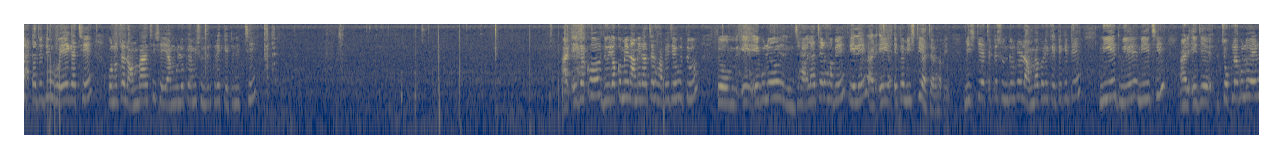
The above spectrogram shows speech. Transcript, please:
কাটা যদিও হয়ে গেছে, কোনোটা লম্বা আছে, সেই আমগুলোকে আমি সুন্দর করে কেটে নিচ্ছি। আর এই দেখো, দুই রকমের আমের আচার হবে যেহেতু। তো এগুলো ঝাল আচার হবে তেলের, আর এই, এটা মিষ্টি আচার হবে। মিষ্টি আচারটা সুন্দর করে লম্বা করে কেটে কেটে নিয়ে ধুয়ে নিয়েছি, আর এই যে চোকলাগুলো এর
